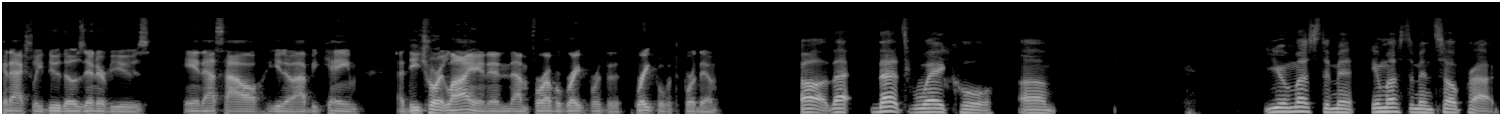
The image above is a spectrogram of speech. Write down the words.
can actually do those interviews, and that's how you know I became a Detroit Lion, and I'm forever grateful for the grateful for them. Oh, that that's way cool. Um, you must admit, you must have been so proud.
